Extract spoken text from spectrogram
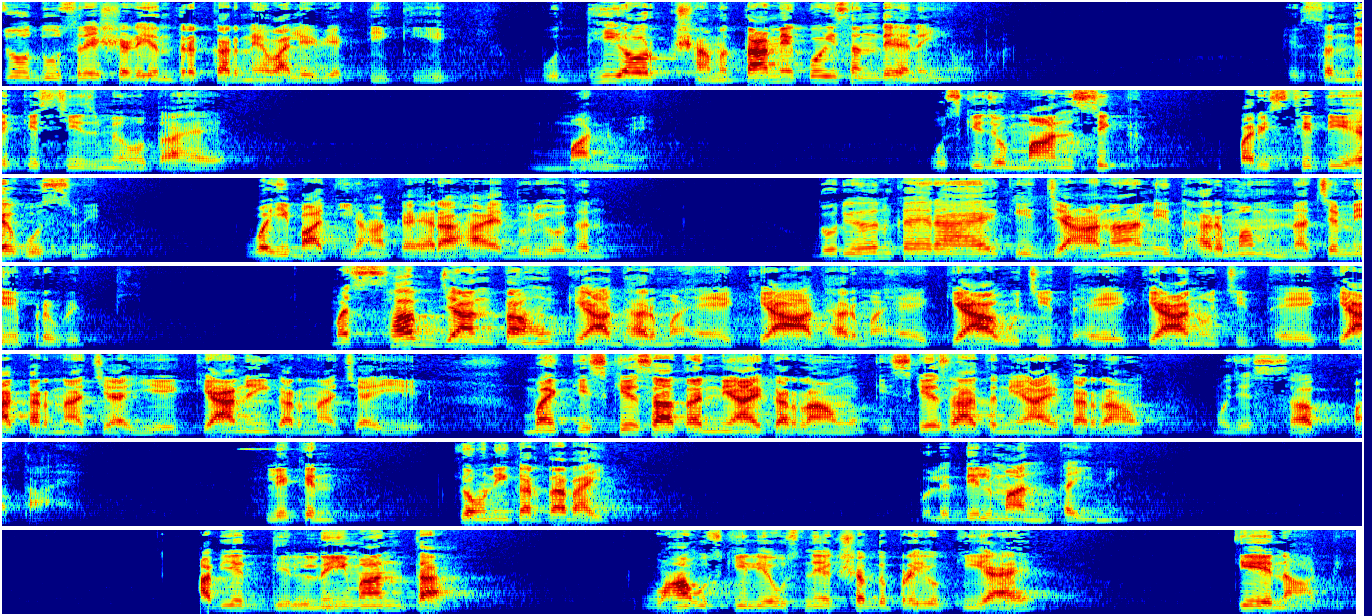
जो दूसरे षड्यंत्र करने वाले व्यक्ति की बुद्धि और क्षमता में कोई संदेह नहीं होता। फिर संदेह किस चीज़ में होता है? मन में। उसकी जो मानसिक परिस्थिति है उसमें। वही बात यहाँ कह रहा है दुर्योधन। दुर्योधन कह रहा है कि जाना में धर्मम नच में प्रवृत्ति। मैं सब जानता हूँ क्या धर्म है, क्या अधर्म है, क्या उचित है, क्या अनुचित है, क्या करना चाहिए, क्या नहीं करना चाहिए। मैं किसके साथ अन्याय कर रहा हूँ, किसके साथ न्याय कर रहा हूँ, मुझे सब पता है। लेकिन क्यों नहीं करता भाई? बोले, दिल मानता ही नहीं। अब ये दिल नहीं मानता, वहाँ उसके लिए उसने एक शब्द प्रयोग किया है के नापी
